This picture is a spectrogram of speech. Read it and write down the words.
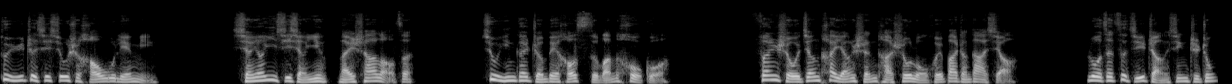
对于这些修士毫无怜悯，想要一起响应来杀老子，就应该准备好死亡的后果。翻手将太阳神塔收拢回巴掌大小，落在自己掌心之中，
